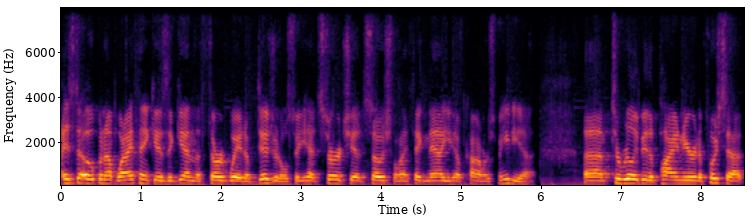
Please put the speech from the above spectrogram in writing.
is to open up what I think is again the third weight of digital. So you had search, you had social, and I think now you have commerce media uh, to really be the pioneer to push that,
